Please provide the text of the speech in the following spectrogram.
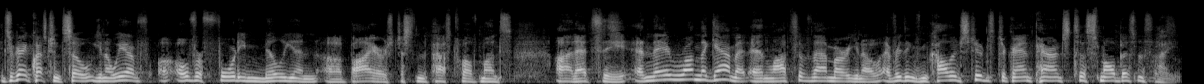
It's a great question. So, you know, we have uh, over 40 million uh, buyers just in the past 12 months on Etsy, and they run the gamut, and lots of them are, you know, everything from college students to grandparents to small businesses. Right.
